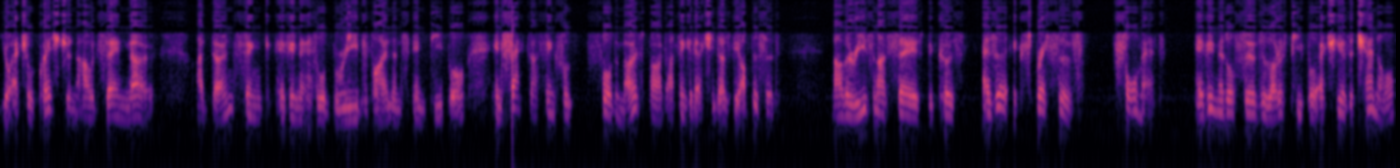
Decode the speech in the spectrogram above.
your actual question, I would say no. I don't think heavy metal breeds violence in people. In fact, I think for for the most part, I think it actually does the opposite. Now, the reason I say is because as an expressive format, heavy metal serves a lot of people actually as a channel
